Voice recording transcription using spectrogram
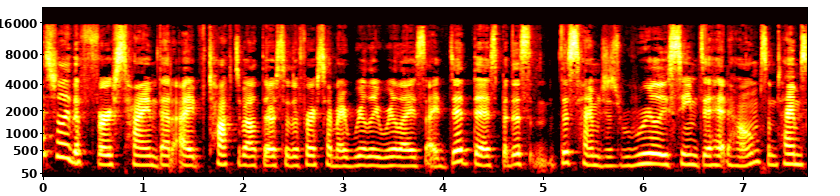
actually the first time that I've talked about this, or the first time I really realized I did this, but this this time just really seemed to hit home. Sometimes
